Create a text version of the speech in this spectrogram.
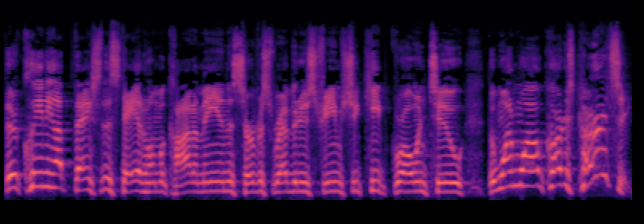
They're cleaning up thanks to the stay at home economy and the service revenue stream should keep growing too. The one wild card is currency.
